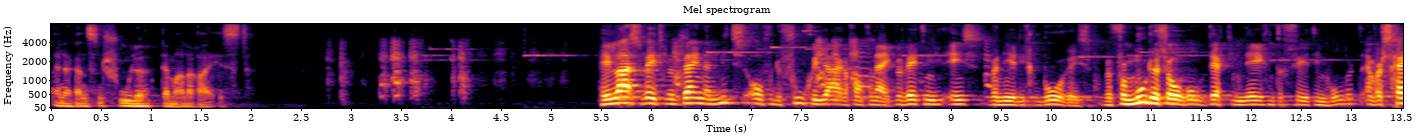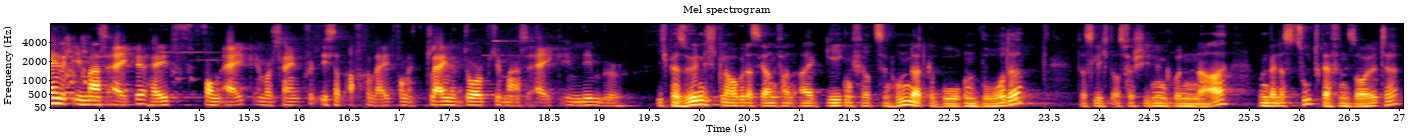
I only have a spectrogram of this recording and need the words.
einer ganzen Schule der Malerei ist. Helaas weten we bijna niets over de vroege jaren van Van Eyck. We weten niet eens wanneer hij geboren is. We vermoeden zo rond 1390, 1400. En waarschijnlijk in Maas-Eyck. Hij heet Van Eyck en waarschijnlijk is dat afgeleid van het kleine dorpje Maas-Eyck in Limburg. Ich persönlich glaube, dass Jan van Eyck gegen 1400 geboren wurde. Das liegt aus verschiedenen Gründen nahe. Und wenn das zutreffen sollte,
